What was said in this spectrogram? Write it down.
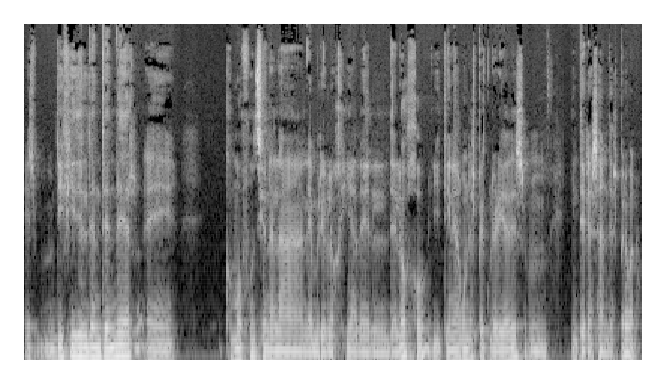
Es difícil de entender eh, cómo funciona la, embriología del, ojo y tiene algunas peculiaridades mm, interesantes, pero bueno,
